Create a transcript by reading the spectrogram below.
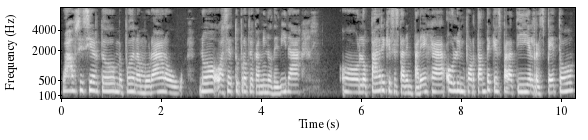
wow, sí es cierto, me puedo enamorar o no, o hacer tu propio camino de vida, o lo padre que es estar en pareja, o lo importante que es para ti el respeto,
